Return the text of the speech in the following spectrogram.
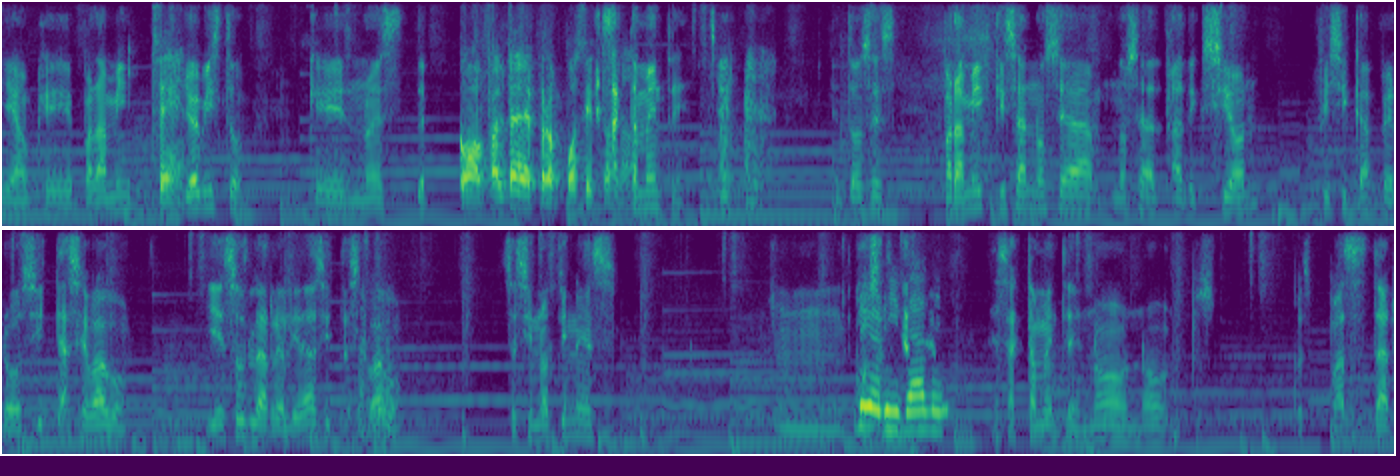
Y aunque para mí, yo he visto que no es de... Como falta de propósito. Exactamente, sí. Entonces, para mí quizá no sea, no sea adicción, física, pero sí te hace vago. Y eso es la realidad, sí te hace vago. O sea, si no tienes... Mm, Prioridades. exactamente, no, no, pues, pues, vas a estar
